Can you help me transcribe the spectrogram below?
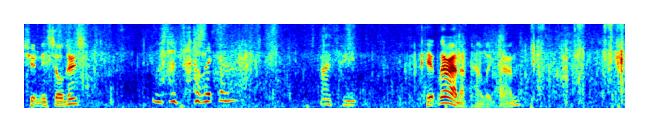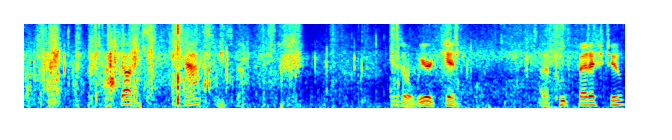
Shoot any soldiers? With a pellet gun? Hi, Pete. Hitler had a pellet gun. He's got cats and stuff. He's a weird kid. Had a poop fetish, too.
